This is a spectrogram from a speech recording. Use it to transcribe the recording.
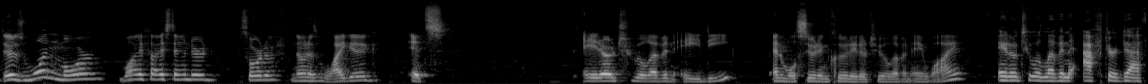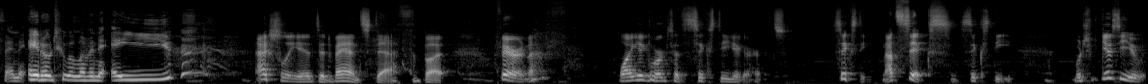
there's one more Wi-Fi standard sort of known as WiGig. It's 802.11ad and will soon include 802.11ay. 802.11 after death and 802.11 AE. Actually, it's advanced death, but fair enough. WiGig works at 60 gigahertz. 60, not 6, 60, which gives you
